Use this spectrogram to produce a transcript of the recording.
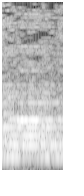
home.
